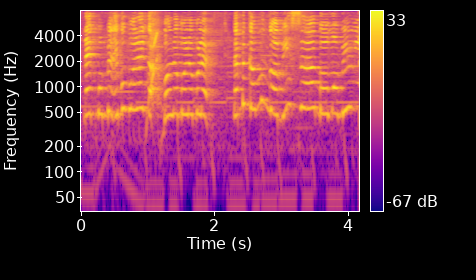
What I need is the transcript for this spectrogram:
Naik mobil ibu boleh nggak? Boleh boleh boleh. Tapi kamu nggak bisa bawa mobilnya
